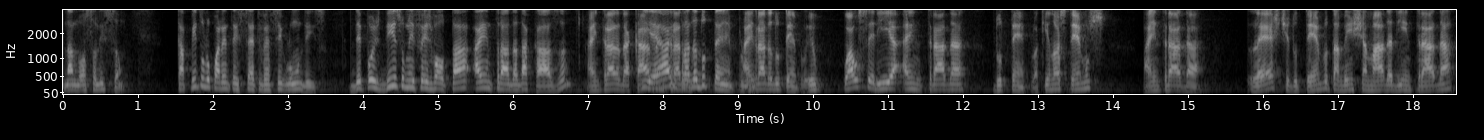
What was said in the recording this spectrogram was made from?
na nossa lição. Capítulo 47, versículo 1 diz: depois disso, me fez voltar à entrada da casa. A entrada da casa. Que é a entrada, a entrada do, do templo. A entrada do templo. E qual seria a entrada do templo? Aqui nós temos a entrada leste do templo, também chamada de entrada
